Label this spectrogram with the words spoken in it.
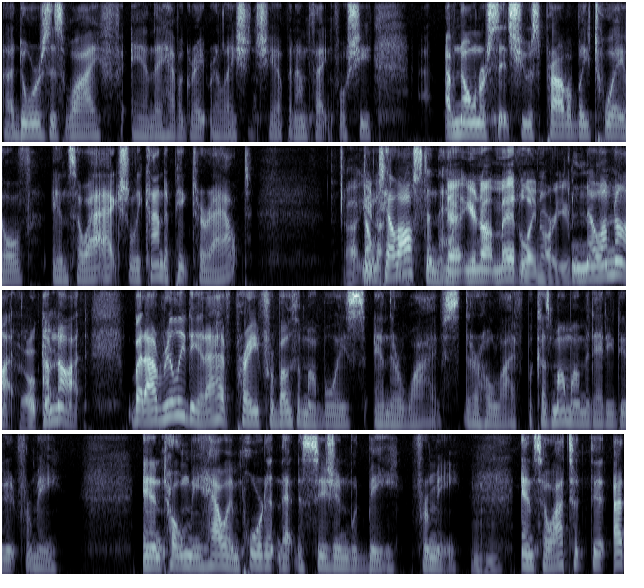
adores his wife, and they have a great relationship. And I'm thankful. She, I've known her since she was probably 12, and so I actually kind of picked her out. Uh, Don't not- tell Austin that. Now, you're not meddling, are you? No, I'm not. Okay. I'm not. But I really did. I have prayed for both of my boys and their wives their whole life because my mom and daddy did it for me and told me how important that decision would be for me. Mm-hmm. And so I took the, I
